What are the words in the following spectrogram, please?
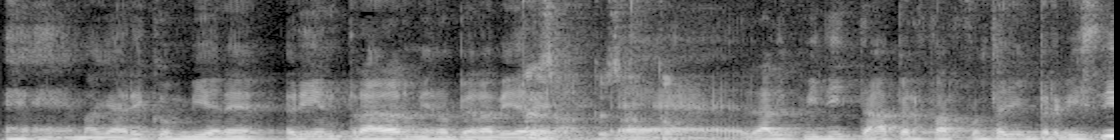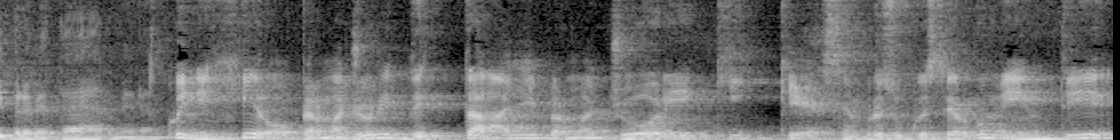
eh, magari conviene rientrare almeno per avere esatto, esatto. Eh, la liquidità per far fronte agli imprevisti di breve termine. Quindi Hero, per maggiori dettagli, per maggiori chicche sempre su questi argomenti,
